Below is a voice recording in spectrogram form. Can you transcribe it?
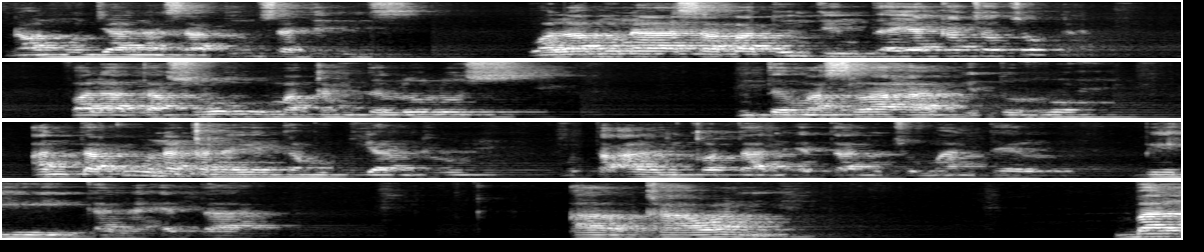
naon mujana satun sajenis wala munasabatun jeung aya kacocokan. Fala tasruhu maka teu lulus. Teu maslahat itu ruh. Antakuna kana yang kamukian ruh. Muta'alliqatan eta nu cumantel. Bihi kana eta al kawan bal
